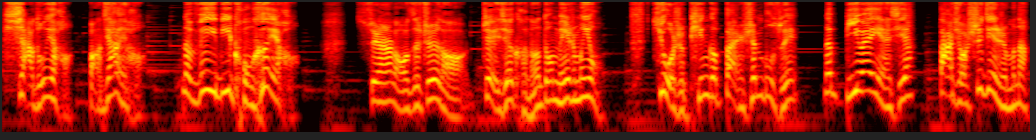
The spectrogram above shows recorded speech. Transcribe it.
下毒也好，绑架也好，那威逼恐吓也好，虽然老子知道这些可能都没什么用，就是拼个半身不遂，那鼻歪眼斜，大小失禁什么的，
